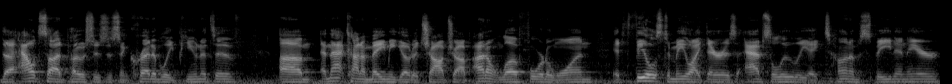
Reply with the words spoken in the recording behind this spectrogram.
the outside post is just incredibly punitive. Um, and that kind of made me go to Chop Chop. I don't love four to one. It feels to me like there is absolutely a ton of speed in here.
